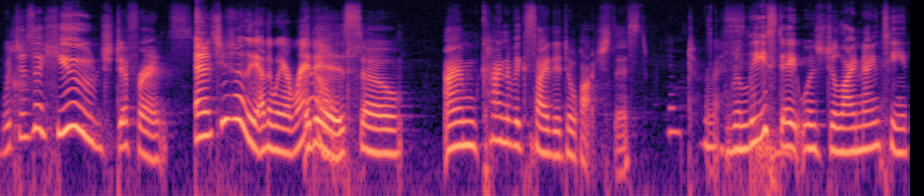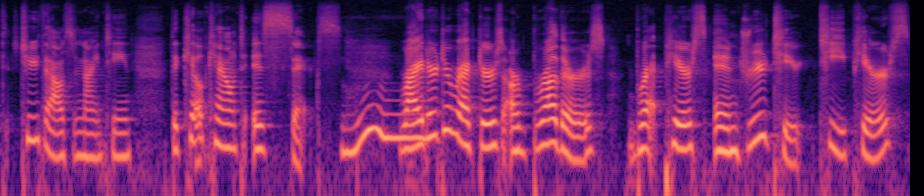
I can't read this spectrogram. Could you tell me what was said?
which is a huge difference. and it's usually the other way around. It is. So I'm kind of excited to watch this. Interesting. Release date was July 19th, 2019. The kill count is six. Writer directors are brothers Brett Pierce and Drew T. T. Pierce.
